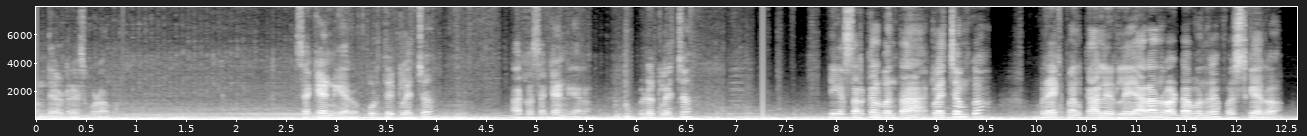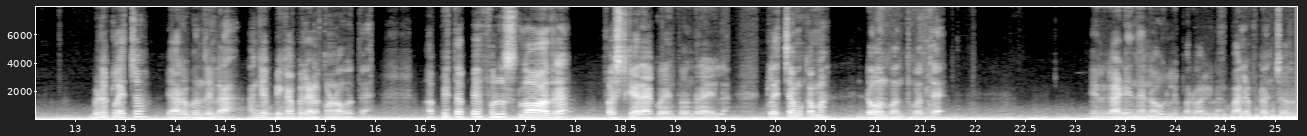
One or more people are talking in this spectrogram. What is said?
ಒಂದೆರಡು ರೈಸ್ ಕೊಡಮ್ಮ. ಸೆಕೆಂಡ್ ಗೇರು ಪೂರ್ತಿ ಕ್ಲಚ್ಚು ಹಾಕೋ ಸೆಕೆಂಡ್ ಗೇರು ಬಿಡು ಕ್ಲಚ್ಚು ಈಗ ಸರ್ಕಲ್ ಬಂತಾ? ಕ್ಲಚ್ ಅಮ್ಕು ಬ್ರೇಕ್ ಮೇಲೆ ಕಾಲಿರಲಿ ಯಾರಾದರೂ ಅಡ್ಡ ಬಂದರೆ ಫಸ್ಟ್ ಗೇರು ಬಿಡು ಕ್ಲಚ್ಚು ಯಾರೂ ಬಂದಿಲ್ಲ. ಹಂಗೆ ಪಿಕಪ್ಪಲ್ಲಿ ಎಳ್ಕೊಂಡು ಹೋಗುತ್ತೆ. ಅಪ್ಪಿತಪ್ಪಿ ಫುಲ್ ಸ್ಲೋ ಆದರೆ ಫಸ್ಟ್ ಗೇರ್ ಹಾಕೋ, ಏನು ತೊಂದರೆ ಇಲ್ಲ. ಕ್ಲಚ್ ಅಮ್ಮಕಮ್ಮ ಡೌನ್ ಬಂತು ಮತ್ತೆ. ನೀನು ಗಾಡಿಯಿಂದನೇ ಹೋಗಲಿ, ಪರವಾಗಿಲ್ಲ. ಬಾ ಲೆಫ್ಟ್ ಒಂಚೂರು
